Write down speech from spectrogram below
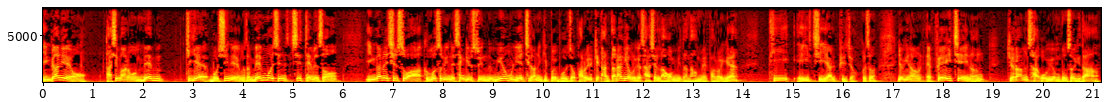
인간이에요. 다시 말하면 맵 기계, 머신이에요. 그래서 맵머신 시스템에서 인간의 실수와 그것으로 인해 생길 수 있는 위험을 예측하는 기법이 뭐죠? 바로 이렇게 간단하게 우리가 사실 나옵니다. 나오면 바로 이게 THERP죠. 그래서 여기 나온 FHA는 결함 사고 위험 분석이다.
